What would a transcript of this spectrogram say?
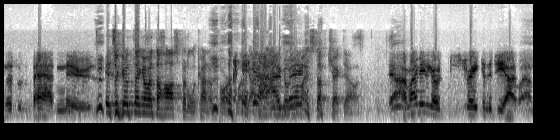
this is bad news. It's a good thing I'm at the hospital kind of part. Like I Yeah, might need to go I get my stuff checked out. Yeah, I might need to go straight to the GI lab.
